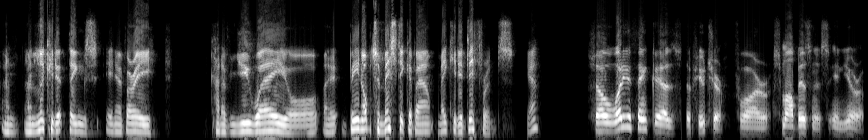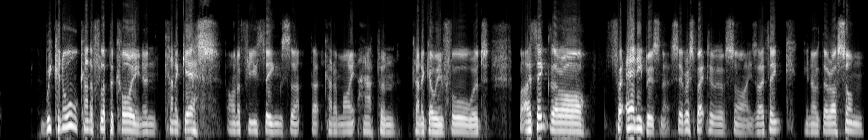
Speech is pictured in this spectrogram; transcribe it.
and, and looking at things in a very kind of new way or uh, being optimistic about making a difference. Yeah. So, what do you think is the future for small business in Europe? we can all kind of flip a coin and kind of guess on a few things that, that kind of might happen kind of going forward. But I think there are for any business, irrespective of size, I think, you know, there are some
